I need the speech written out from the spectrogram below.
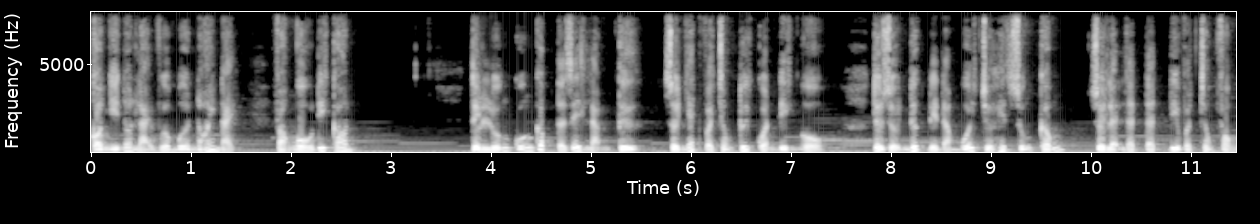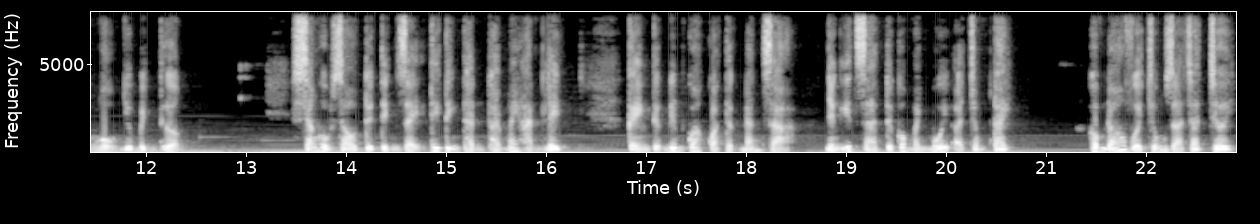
Con nhìn nó lại vừa mơ nói này. Vào ngủ đi con. Tôi luống cuống gấp tờ giấy làm tư, Rồi nhét vào trong túi quần đi ngủ. Tôi rội nước để đám muối trôi hết xuống cống, Rồi lại lật đật đi vào trong phòng ngủ như bình thường. Sáng hôm sau tôi tỉnh dậy Thấy tinh thần thoải mái hẳn lên. Cảnh tượng đêm qua quả thực đáng sợ, Nhưng ít ra tôi có manh mối ở trong tay. Hôm đó vừa chống giả ra chơi,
